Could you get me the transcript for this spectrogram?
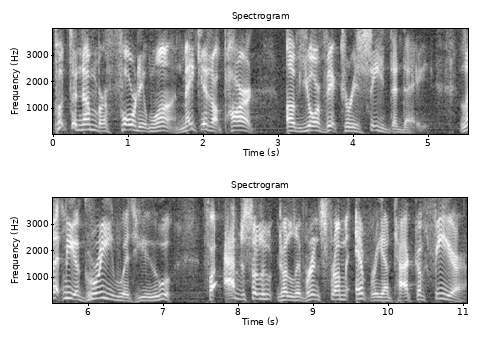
Put the number 41, make it a part of your victory seed today. Let me agree with you for absolute deliverance from every attack of fear.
